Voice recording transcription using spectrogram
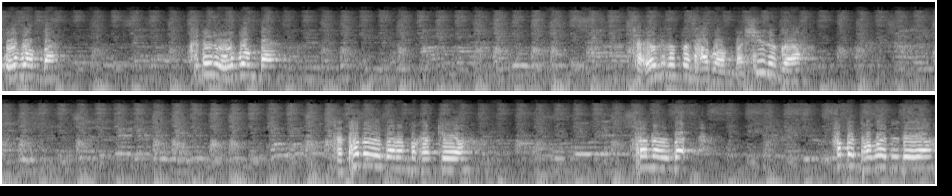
5번 발. 그대로 5번 발. 자, 여기서 또 4번 발. 쉬는 거야. 자, 터널 발 한번 갈게요. 터널 발. 한번 더 가도 돼요.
